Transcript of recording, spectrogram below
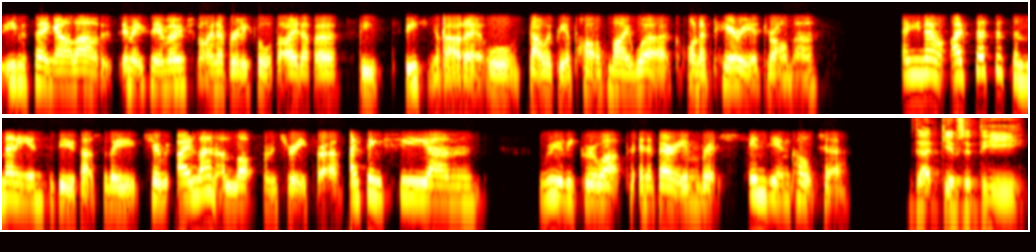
Even saying out loud, it, it makes me emotional. I never really thought that I'd ever be speaking about it or that would be a part of my work on a period drama. And you know, I've said this in many interviews actually. I learned a lot from Charithra. I think she um, really grew up in a very enriched Indian culture. That gives it the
